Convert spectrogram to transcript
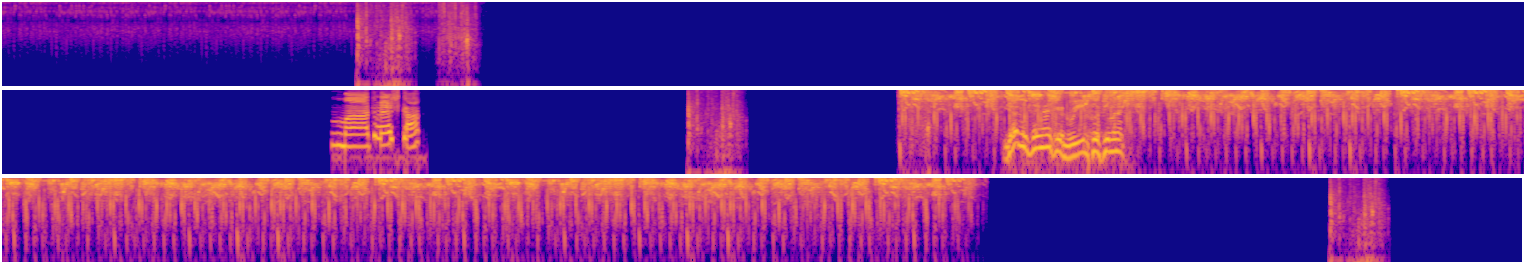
Matryoshka. You got anything I could read for a few minutes?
